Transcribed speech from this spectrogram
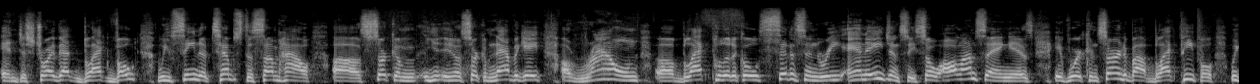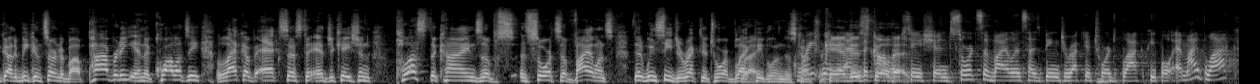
and destroy that black vote. We've seen attempts to somehow uh, circum, you know, circumnavigate around uh, black political citizenry and agency. So all I'm saying is, if we're concerned about black people, we've got to be concerned about poverty, inequality, lack of access to education, plus the kinds of s- sorts of violence that we see directed toward black Right. people in this Great country. way to end Candace, the go ahead. conversation. Sorts of violence as being directed towards black people. Am I black?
